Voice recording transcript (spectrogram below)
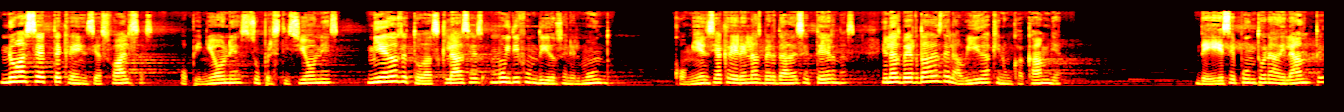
No acepte creencias falsas, opiniones, supersticiones, miedos de todas clases muy difundidos en el mundo. Comience a creer en las verdades eternas, en las verdades de la vida que nunca cambian. De ese punto en adelante,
